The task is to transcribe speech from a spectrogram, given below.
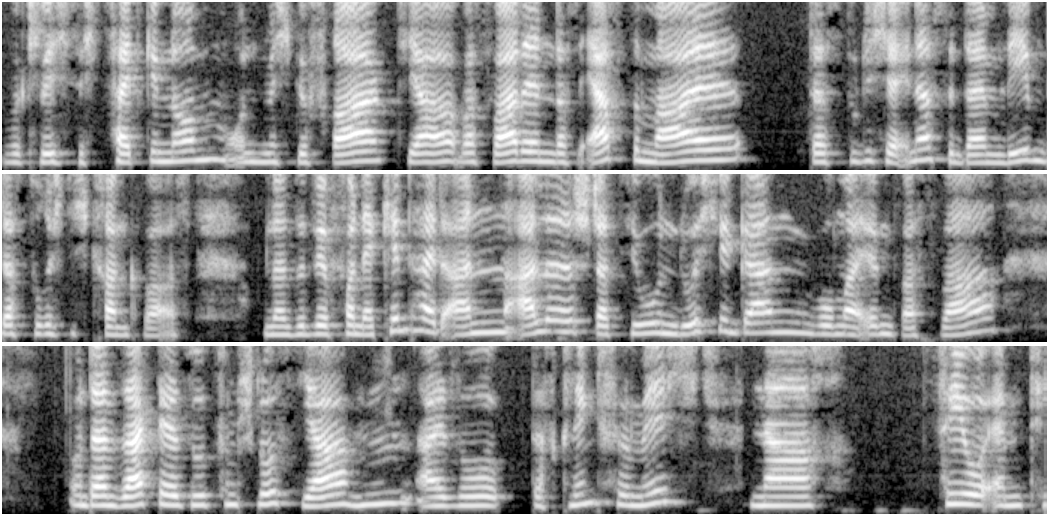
wirklich sich Zeit genommen und mich gefragt, ja, was war denn das erste Mal, dass du dich erinnerst in deinem Leben, dass du richtig krank warst? Und dann sind wir von der Kindheit an alle Stationen durchgegangen, wo mal irgendwas war. Und dann sagt er so zum Schluss, ja, hm, also das klingt für mich nach COMT.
